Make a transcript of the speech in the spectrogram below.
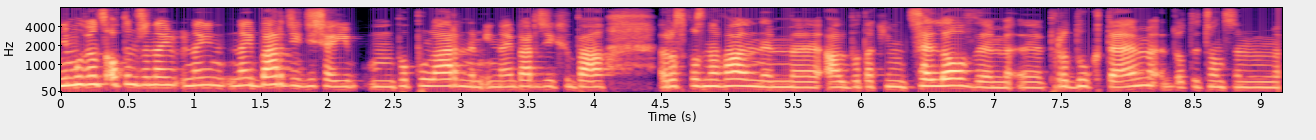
Nie mówiąc o tym, że naj, naj, najbardziej dzisiaj mm, popularnym i najbardziej chyba rozpoznawalnym albo takim celowym produktem dotyczącym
